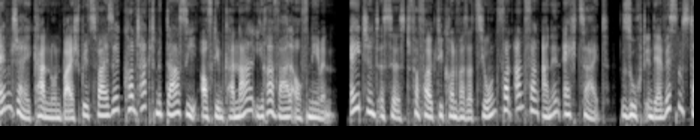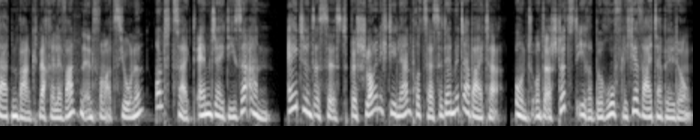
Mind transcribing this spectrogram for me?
MJ kann nun beispielsweise Kontakt mit Darcy auf dem Kanal ihrer Wahl aufnehmen. Agent Assist verfolgt die Konversation von Anfang an in Echtzeit, sucht in der Wissensdatenbank nach relevanten Informationen und zeigt MJ diese an. Agent Assist beschleunigt die Lernprozesse der Mitarbeiter und unterstützt ihre berufliche Weiterbildung.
